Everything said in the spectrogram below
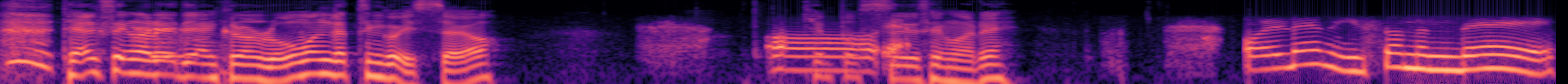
대학 생활에 대한 그런 로망 같은 거 있어요? 어, 캠퍼스 생활에? 원래는 있었는데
